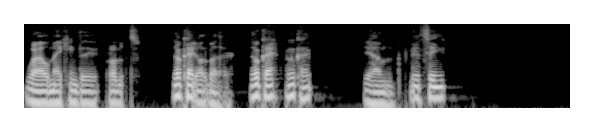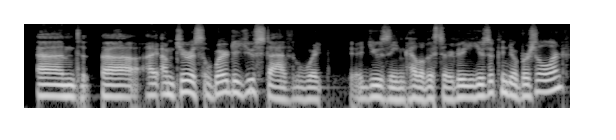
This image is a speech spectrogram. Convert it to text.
while making the product Okay. better. Okay. Okay. Yeah. um, Let's. And uh, I, I'm curious, where do you stand with uh, using Hello History? Do you use it in your personal life?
